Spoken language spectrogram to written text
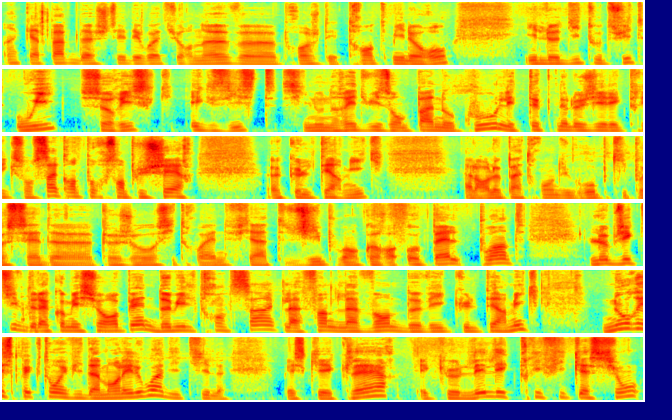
incapables d'acheter des voitures neuves euh, proches des 30 000 euros, il le dit tout de suite, oui, ce risque existe. Si nous ne réduisons pas nos coûts, les technologies électriques sont 50% plus chères euh, que le thermique. Alors le patron du groupe qui possède euh, Peugeot, Citroën, Fiat, Jeep ou encore Opel pointe l'objectif de la Commission européenne 2035, la fin de la vente de véhicules thermiques. Nous respectons évidemment les lois, dit-il. Mais ce qui est clair est que l'électrification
